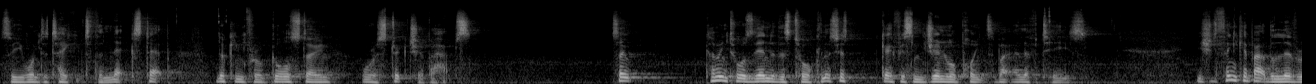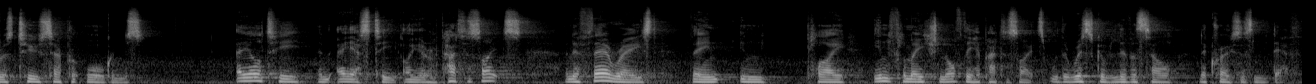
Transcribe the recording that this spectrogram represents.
so you want to take it to the next step, looking for a gallstone or a stricture perhaps. So coming towards the end of this talk, let's just go through some general points about LFTs. You should think about the liver as two separate organs. ALT and AST are your hepatocytes, and if they're raised, they imply inflammation of the hepatocytes with the risk of liver cell necrosis and death.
